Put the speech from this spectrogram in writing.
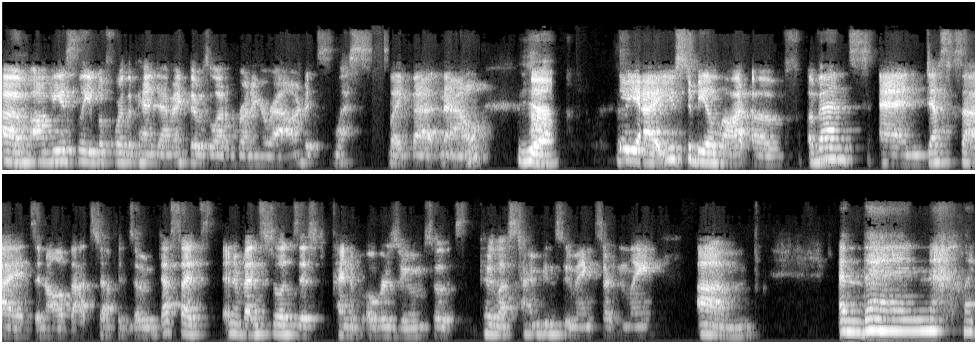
Um, obviously, before the pandemic, there was a lot of running around. It's less like that now. Yeah. Um, so yeah, it used to be a lot of events and desk sides and all of that stuff. And so desk sides and events still exist kind of over Zoom, so it's they're less time consuming certainly. Um, and then like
